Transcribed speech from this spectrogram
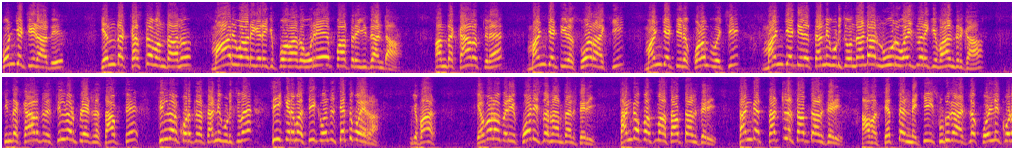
பொன்சட்டிடாது எந்த கஷ்டம் வந்தாலும் மாறுபாடு கடைக்கு போகாத ஒரே பாத்திரம் இதாண்டா அந்த காலத்துல மண்சட்டியில சோறாக்கி மண்சட்டியில குழம்பு வச்சு மண்சட்டியில தண்ணி குடிச்சு வந்தாண்டா நூறு வயசு வரைக்கும் வாழ்ந்திருக்கான். இந்த காலத்துல சில்வர் பிளேட்ல சாப்பிட்டு சில்வர் குடத்துல தண்ணி குடிச்சுவன் சீக்கிரமா சீக்கு வந்து செத்து போயிடுறான். இங்க பார் எவ்வளவு பெரிய கோடீஸ்வரனா இருந்தாலும் சரி தங்க பஸ்மா சாப்பிட்டாலும் சரி தங்க தட்டுல சாப்பிட்டாலும் சரி அவன் செத்த அன்னைக்கு சுடுகாட்டுல கொள்ளி கூட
